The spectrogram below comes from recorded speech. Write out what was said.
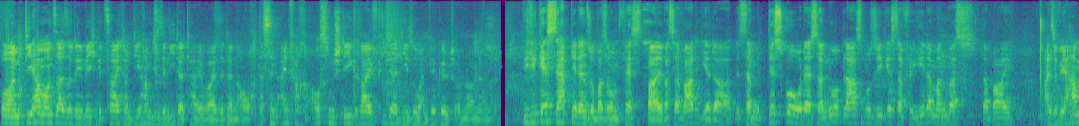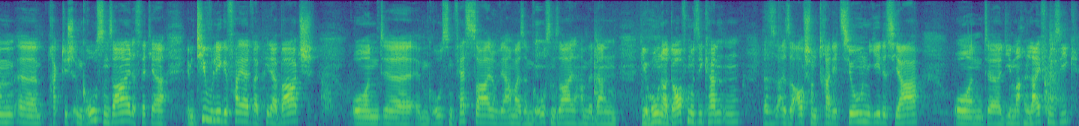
Und die haben uns also den Weg gezeigt und die haben diese Lieder teilweise dann auch. Das sind einfach aus dem Stegreif Lieder, die so entwickelt und, und, und Wie viele Gäste habt ihr denn so bei so einem Festball? Was erwartet ihr da? Ist da mit Disco oder ist da nur Blasmusik? Ist da für jedermann was dabei? Also wir haben äh, praktisch im großen Saal, das wird ja im Tivoli gefeiert bei Peter Bartsch und äh, im großen Festsaal und wir haben also im großen Saal haben wir dann die Hohner Dorfmusikanten. Das ist also auch schon Tradition jedes Jahr und äh, die machen Live-Musik.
